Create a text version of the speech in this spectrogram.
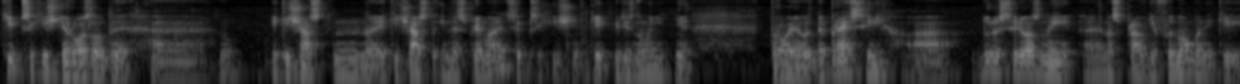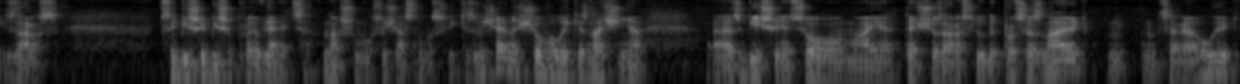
ті психічні розлади, е, ну, які, часто, які часто і не сприймаються як психічні, такі як різноманітні прояви депресій, дуже серйозний е, насправді феномен, який зараз все більше і більше проявляється в нашому сучасному світі. Звичайно, що велике значення е, збільшення цього має те, що зараз люди про це знають, на це реагують.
